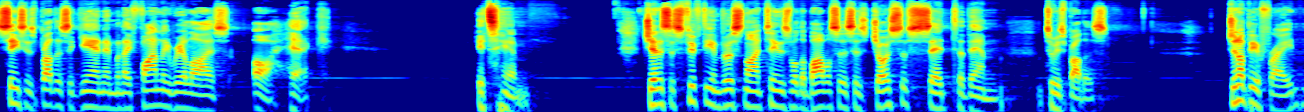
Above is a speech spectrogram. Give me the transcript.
sees his brothers again and when they finally realize, oh, heck, it's him. Genesis 50 and verse 19 is what the Bible says, says Joseph said to them, to his brothers, Do not be afraid,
